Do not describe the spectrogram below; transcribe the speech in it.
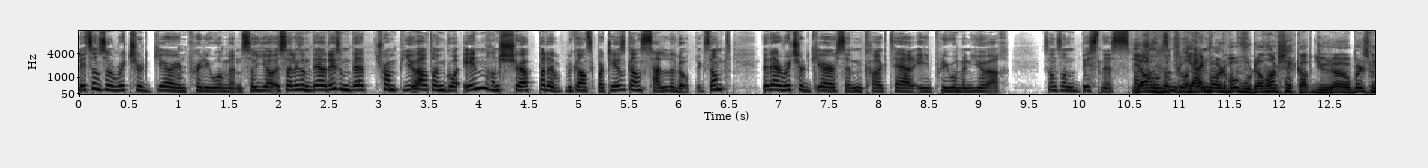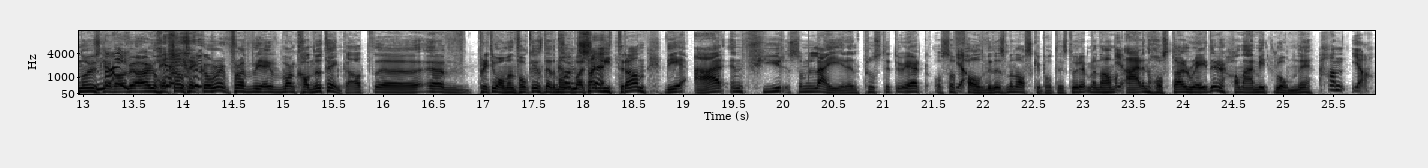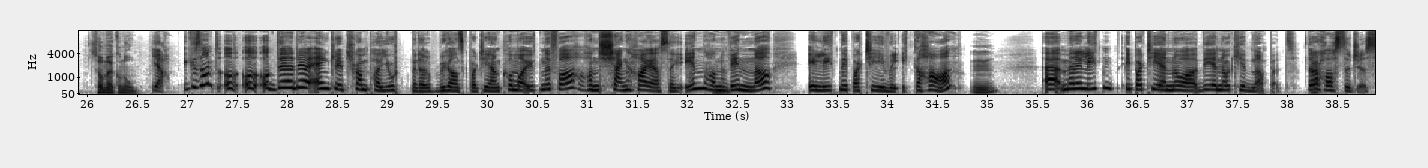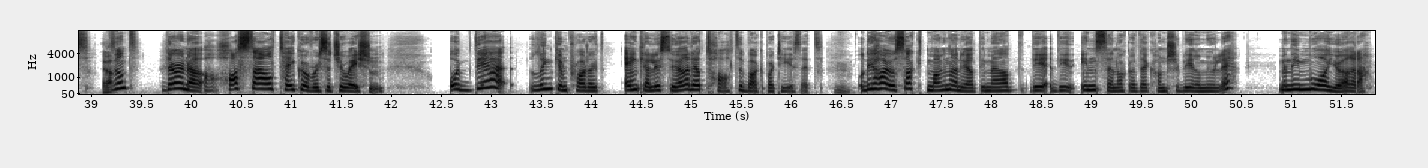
Litt sånn som Richard Gere in Pretty Woman. Så, så liksom det, er liksom det Trump gjør, er at han går inn, han kjøper det republikanske partiet, så kan han selge det opp. ikke sant? Det er det Richard Gere sin karakter i Pretty Woman gjør. Sånn, sånn businessperson Ja, som går går jeg var det på hvordan han sjekka opp Julia Roberts, men nå husker jeg hva vi har hostile takeover. For jeg- man kan jo tenke at eh, Pretty Woman, folkens, dette må vi bare ta Kanskje- litt rann. Det er en fyr som leier en prostituert, og så Ja. faller vi det som en Askepott-historie. Men han Ja. er en hostile raider. Han er Mitt Romney Han, ja, som økonom. Ja, ikke sant? Og, og, og det er det egentlig Trump har gjort med det republikanske partiet. Han kommer utenfra, han shanghaier seg inn, Mm. han vinner. Eliten i partiet vil ikke ha han. Eh, men eliten i partiet nå, de er nå kidnappet. They're hostages. Ikke sant? They're in a hostile takeover situation. Og det Lincoln Project egentlig har lyst til å gjøre, det er å ta tilbake partiet sitt. Mm. Og de har jo sagt, mange av de, at de mener at de, de innser nok at det kanskje blir umulig, men de må gjøre det.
